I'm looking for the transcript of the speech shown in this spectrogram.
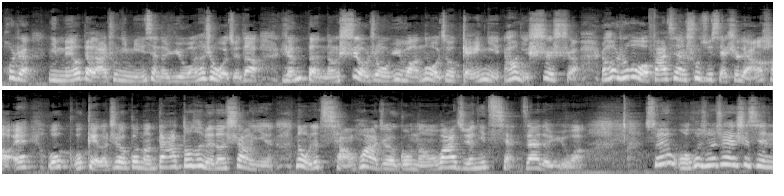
或者你没有表达出你明显的欲望，但是我觉得人本能是有这种欲望，那我就给你，然后你试试，然后如果我发现数据。显示良好，哎，我我给了这个功能，大家都特别的上瘾，那我就强化这个功能，挖掘你潜在的欲望。所以我会觉得这件事情，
